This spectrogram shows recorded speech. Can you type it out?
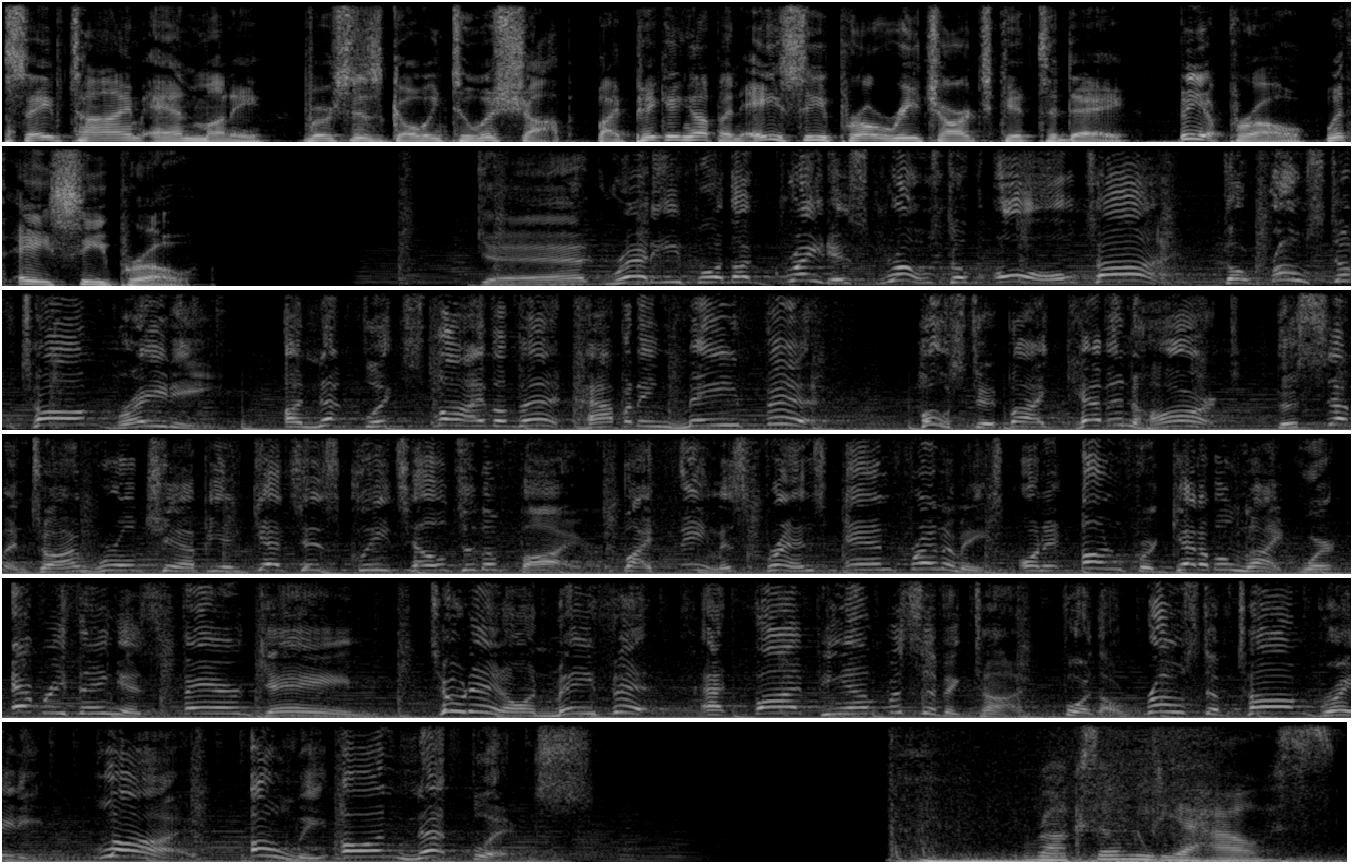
Save time and money versus going to a shop by picking up an AC Pro Recharge Kit today. Be a pro with AC Pro. Get ready for the greatest roast of all time the Roast of Tom Brady, a Netflix live event happening May 5th. Hosted by Kevin Hart, the seven time world champion gets his cleats held to the fire by famous friends and frenemies on an unforgettable night where everything is fair game. Tune in on May 5th at 5 p.m. Pacific time for the Roast of Tom Brady, live only on Netflix. Roxo Media House.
